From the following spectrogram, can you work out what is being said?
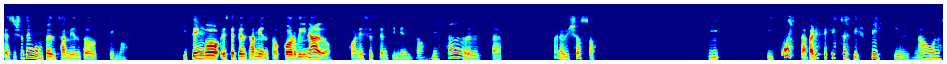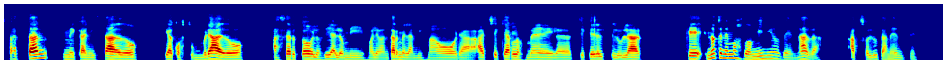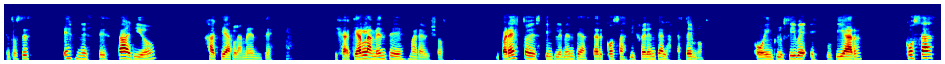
sea, si yo tengo un pensamiento óptimo y tengo ese pensamiento coordinado con ese sentimiento, mi estado del ser, maravilloso. Y, y cuesta, parece que esto es difícil, ¿no? Uno está tan mecanizado y acostumbrado a hacer todos los días lo mismo, a levantarme a la misma hora, a chequear los mails, a chequear el celular, que no tenemos dominio de nada, absolutamente. Entonces, es necesario hackear la mente. Y hackear la mente es maravilloso. Y para esto es simplemente hacer cosas diferentes a las que hacemos, o inclusive estudiar cosas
